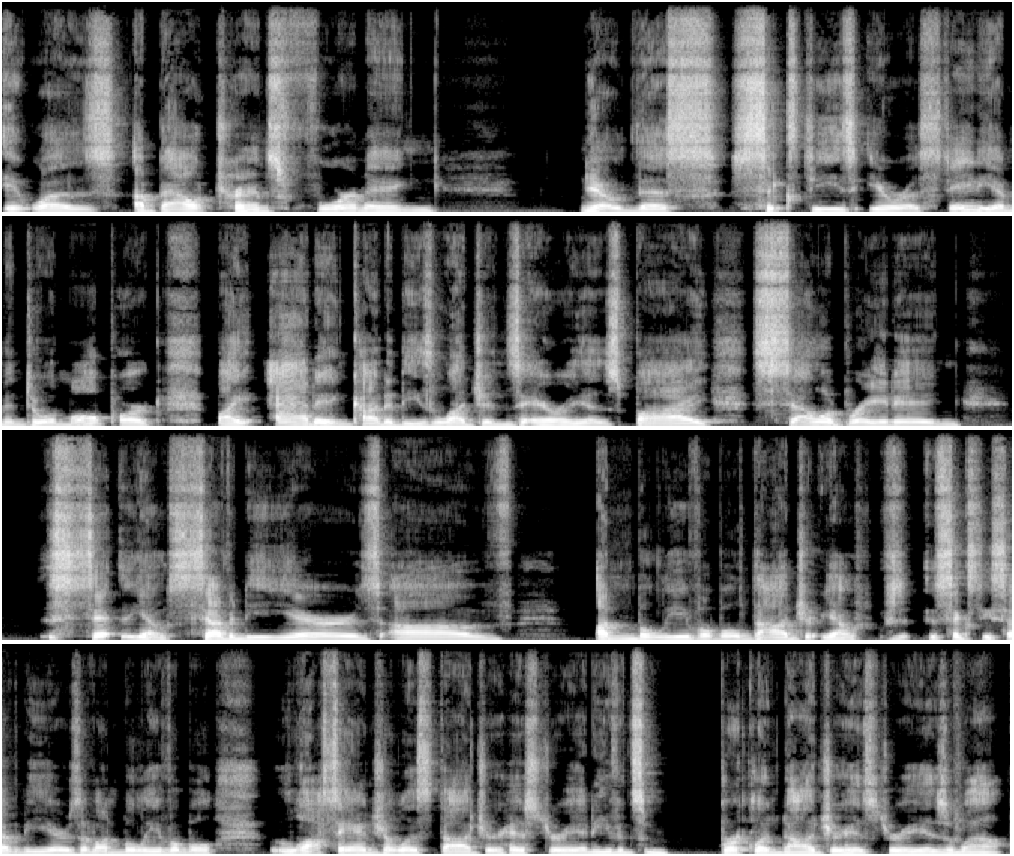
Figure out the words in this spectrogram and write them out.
it was about transforming you know this 60s era stadium into a mall park by adding kind of these legends areas by celebrating you know 70 years of unbelievable Dodger, you know, 60, 70 years of unbelievable Los Angeles Dodger history and even some Brooklyn Dodger history as well.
